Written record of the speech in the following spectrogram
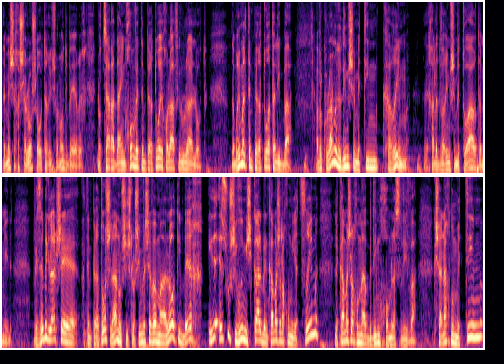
במשך השלוש שעות הראשונות בערך, נוצר עדיין חום, וטמפרטורה יכולה אפילו לעלות. מדברים על טמפרטורת הליבה, אבל כולנו יודעים שמתים קרים, זה אחד הדברים שמתואר תמיד. וזה בגלל שהטמפרטורה שלנו, שהיא 37 מעלות, היא בערך איזשהו שיווי משקל בין כמה שאנחנו מייצרים לכמה שאנחנו מאבדים חום לסביבה. כשאנחנו מתים,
